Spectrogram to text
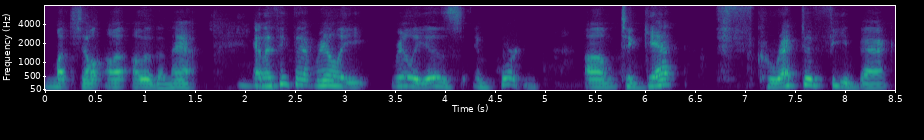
much uh, other than that. And I think that really, really is important um, to get f- corrective feedback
